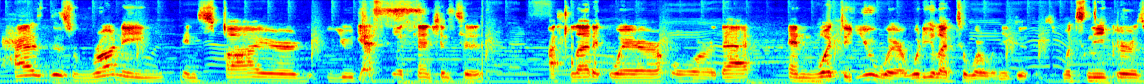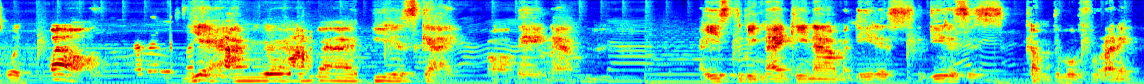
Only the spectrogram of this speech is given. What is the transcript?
has this running inspired you Yes. to pay attention to athletic wear or that? And what do you wear? What do you like to wear when you do this? What sneakers? What? Well, yeah, I'm a, I'm a Adidas guy all day now. I used to be Nike, now I'm Adidas. Adidas is comfortable for running,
